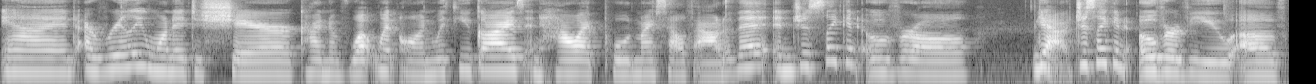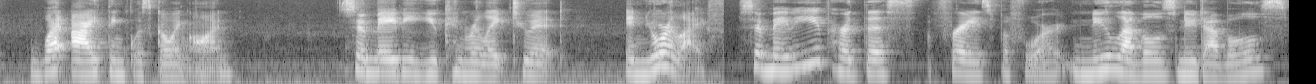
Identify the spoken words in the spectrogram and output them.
and I really wanted to share kind of what went on with you guys and how I pulled myself out of it, and just like an overall, yeah, just like an overview of what I think was going on. So maybe you can relate to it in your life. So maybe you've heard this phrase before new levels, new devils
